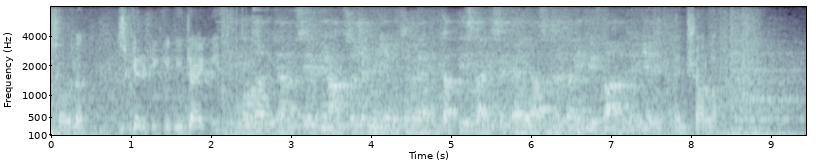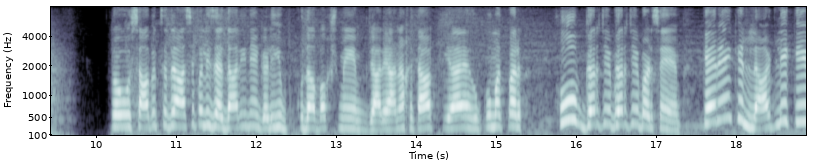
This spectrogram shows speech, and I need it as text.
सहूलत सिक्योरिटी की दी जाएगी। से बयान सोशल मीडिया पे चल रहा है। इकतीस तारीख से पहले आसिफ जरदारी गिरफ़्तार हो जाएँगे इंशाल्लाह। तो सबक सदर आसिफ अली जरदारी ने गड़ी खुदा बख्श में जारियाना खिताब किया है। हुकूमत पर खूब गर्जे गर्जे बरसे हैं। कह रहे हैं कि लाडले के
